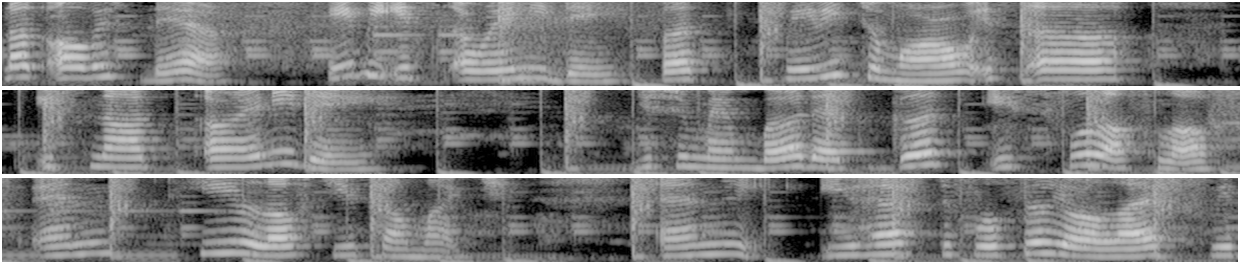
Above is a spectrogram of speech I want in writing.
not always there. Maybe it's a rainy day but maybe tomorrow is a is not a rainy day. Just remember that god is full of love and he loves you so much. And you have to fulfill your life with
